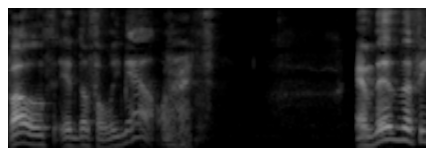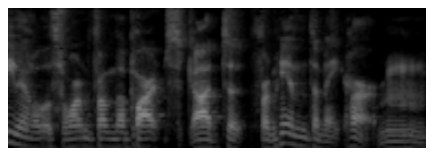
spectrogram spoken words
both into fully male, right? And then the female was formed from the parts God took from him to make her. Mm-hmm.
